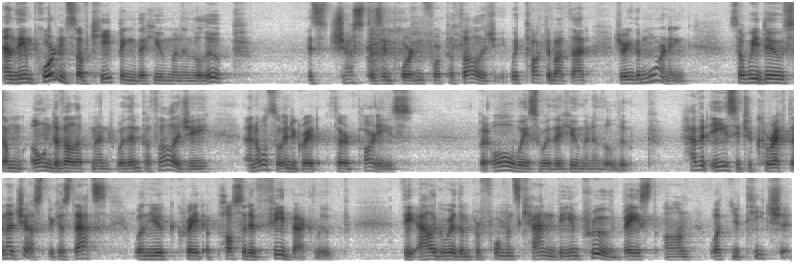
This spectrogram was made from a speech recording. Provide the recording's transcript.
And the importance of keeping the human in the loop is just as important for pathology. We talked about that during the morning. So we do some own development within pathology and also integrate third parties, but always with a human in the loop. Have it easy to correct and adjust because that's when you create a positive feedback loop. The algorithm performance can be improved based on what you teach it.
